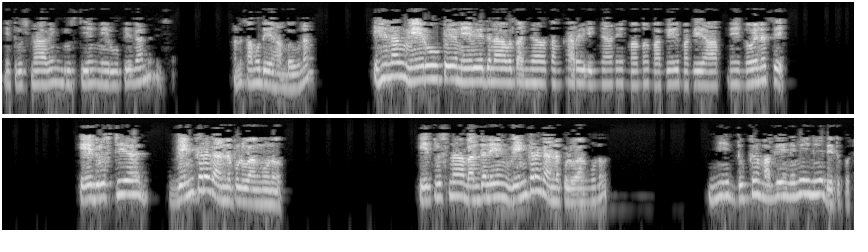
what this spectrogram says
මේ තෘෂ්ණාවෙන් දෘෂ්ටියෙන් මේ රූපය ගන්න නිසා. අන්න සමුදය හම්බ වුණා. එහෙනම් මේ රූපය මේ වේදනාව සංඥාව සංඛාරය විඥානය මම මගේ මගේ ආත්මේ නොවනසේ ඒ දෘෂ්ටිය වෙන් කරගන්න පුළුවන් වුණොත් ඒ තෘෂ්ණා බන්ධණයෙන් වෙන් කරගන්න පුළුවන් වුණොත් මේ දුක මගේ නෙමෙයි නේද එතකොට?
